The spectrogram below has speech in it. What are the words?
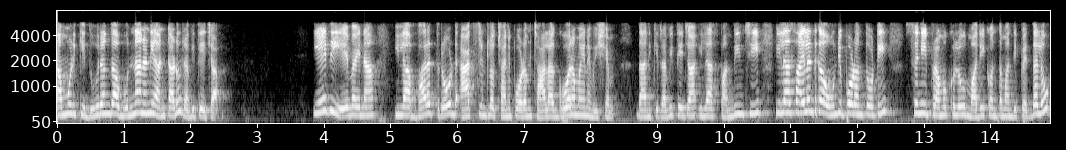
తమ్ముడికి దూరంగా ఉన్నానని అంటాడు రవితేజ. ఏది ఏవైనా ఇలా భరత్ రోడ్ యాక్సిడెంట్లో చనిపోవడం చాలా ఘోరమైన విషయం. దానికి రవితేజ ఇలా స్పందించి ఇలా సైలెంట్గా ఉండిపోవడంతో సినీ ప్రముఖులు మరి కొంతమంది పెద్దలు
